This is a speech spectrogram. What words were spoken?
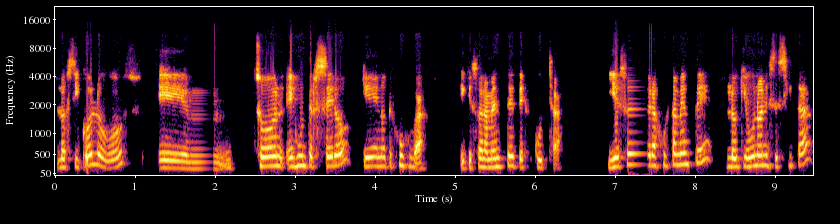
los psicólogos son, es un tercero que no te juzga y que solamente te escucha. Y eso era justamente lo que uno necesita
